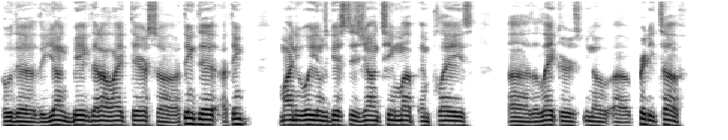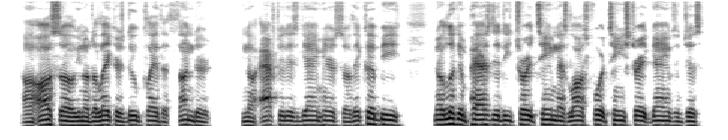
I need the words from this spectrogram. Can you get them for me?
who the, the young big that I like there. So I think that, I think Monty Williams gets this young team up and plays, uh, the Lakers, you know, uh, pretty tough. Uh, also, you know, the Lakers do play the Thunder you know, after this game here. So they could be, you know, looking past the Detroit team that's lost 14 straight games and just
